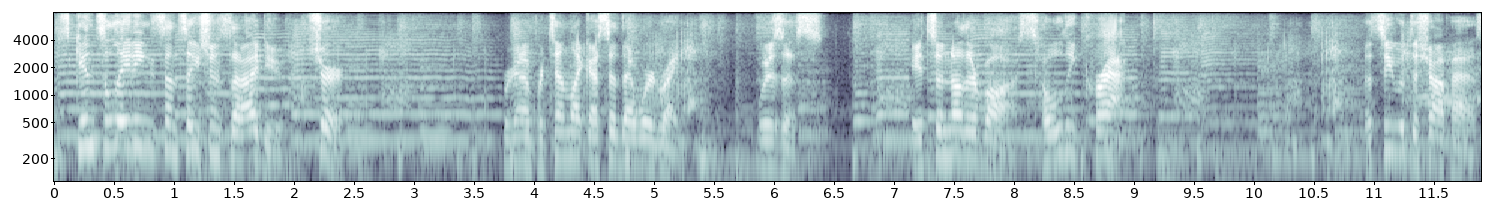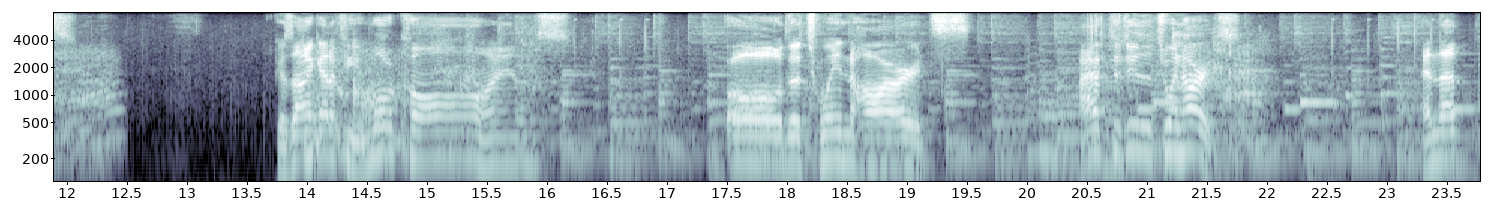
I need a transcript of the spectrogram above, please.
scintillating sensations that I do. Sure. We're gonna pretend like I said that word right. What is this? It's another boss. Holy crap. Let's see what the shop has. Because I got a few more coins. Oh, the twin hearts. I have to do the twin hearts. And that,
